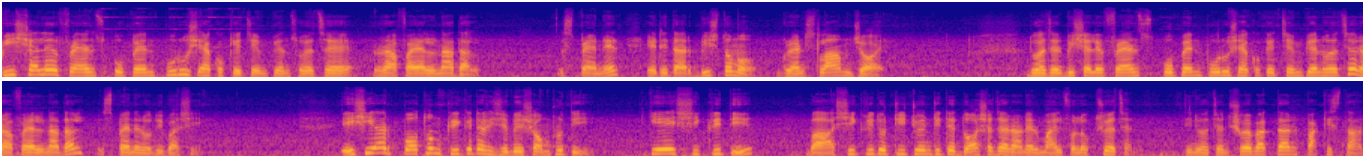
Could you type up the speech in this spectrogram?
বিশ সালের ফ্রান্স ওপেন পুরুষ এককে চ্যাম্পিয়ন্স হয়েছে রাফায়েল নাদাল, স্পেনের। এটি তার বিশতম গ্র্যান্ড স্লাম জয়। দু হাজার বিশ সালে ফ্রান্স ওপেন পুরুষ এককে চ্যাম্পিয়ন হয়েছে রাফায়েল নাদাল, স্পেনের অধিবাসী। এশিয়ার প্রথম ক্রিকেটার হিসেবে সম্প্রতি কে স্বীকৃতি বা স্বীকৃত টি টোয়েন্টিতে দশ হাজার রানের মাইলফলক ছুঁয়েছেন? তিনি হচ্ছেন শোয়েব আক্তার, পাকিস্তান।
